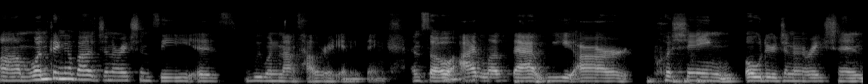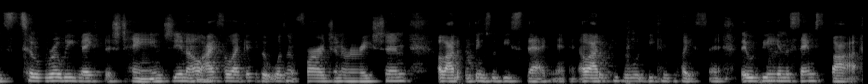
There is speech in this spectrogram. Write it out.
Um, one thing about Generation Z is we will not tolerate anything. And so mm-hmm. I love that we are pushing older generations to really make this change. You know, I feel like if it wasn't for our generation, a lot of things would be stagnant. A lot of people would be complacent. They would be in the same spot.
